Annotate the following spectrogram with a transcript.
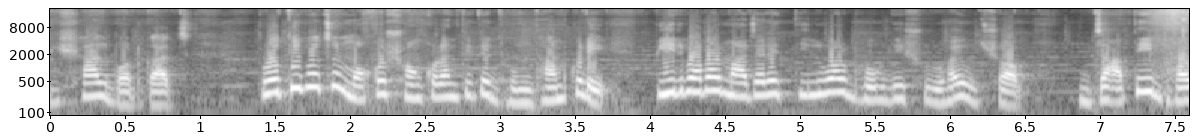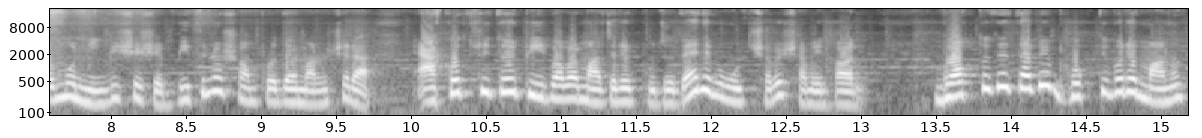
বিশাল বটগাছ। প্রতি বছর মকর সংক্রান্তিতে ধুমধাম করে পীর বাবার মাজারে তিলুয়ার ভোগ দিয়ে শুরু হয় উৎসব। জাতি ধর্ম নির্বিশেষে বিভিন্ন সম্প্রদায়ের মানুষেরা একত্রিত হয়ে পীর বাবার মাজারের পুজো দেন এবং উৎসবে সামিল হন ভক্তদের দাবি ভক্তি বলে মানত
